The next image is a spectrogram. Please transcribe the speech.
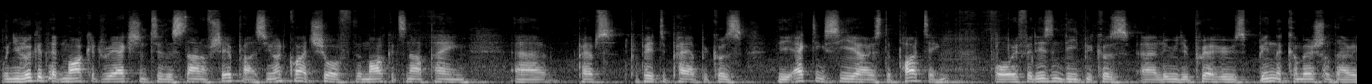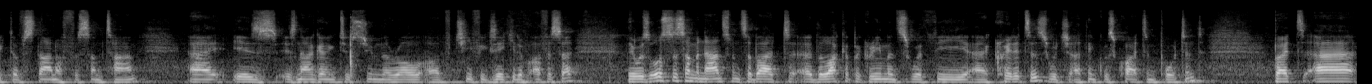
when you look at that market reaction to the Steinhoff share price, you're not quite sure if the market's now paying, uh, perhaps prepared to pay up because the acting CEO is departing or if it is indeed because uh, Louis du Preez, who's been the commercial director of Steinhoff for some time, uh, is, is now going to assume the role of chief executive officer. There was also some announcements about uh, the lockup agreements with the uh, creditors, which I think was quite important. But uh,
